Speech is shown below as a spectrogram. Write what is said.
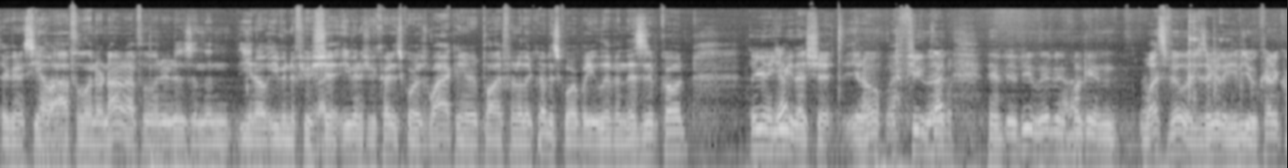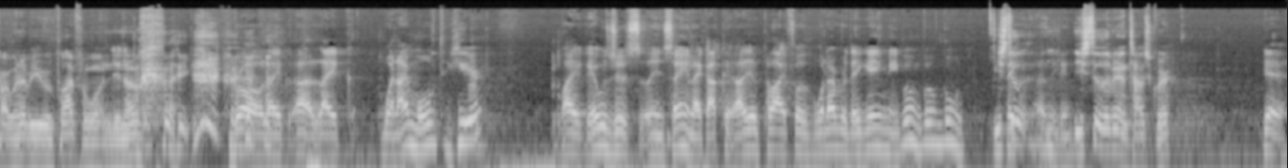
they're going to see how Right. affluent or not affluent it is, and then you know even if your shit, even if your credit score is whack and you're applying for another credit score, but you live in this zip code. They're gonna give you that shit, you know. If you live, Exactly. if, if you live in fucking West Village, they're gonna give you a credit card whenever you apply for one, you know. like, bro like uh, like when i moved here like it was just insane like i could i applied for whatever they gave me boom boom boom you Take still, everything. you still living in Times Square? yeah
